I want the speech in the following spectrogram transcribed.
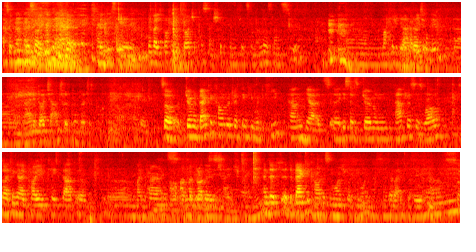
Achso, sorry. Wenn, weil ich brauche eine deutsche Postanschrift, wenn ich jetzt in ein anderes Land ziehe. Macht das die Ja, deutsche, Probleme? ähm, eine deutsche Anschrift und deutsches Programm. Okay. So German bank account, which I think he would keep, and yeah, it's, uh, he says German address as well. So I think I'd probably take that of uh, my parents and my brothers. And the, the bank account is the more important one. So,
